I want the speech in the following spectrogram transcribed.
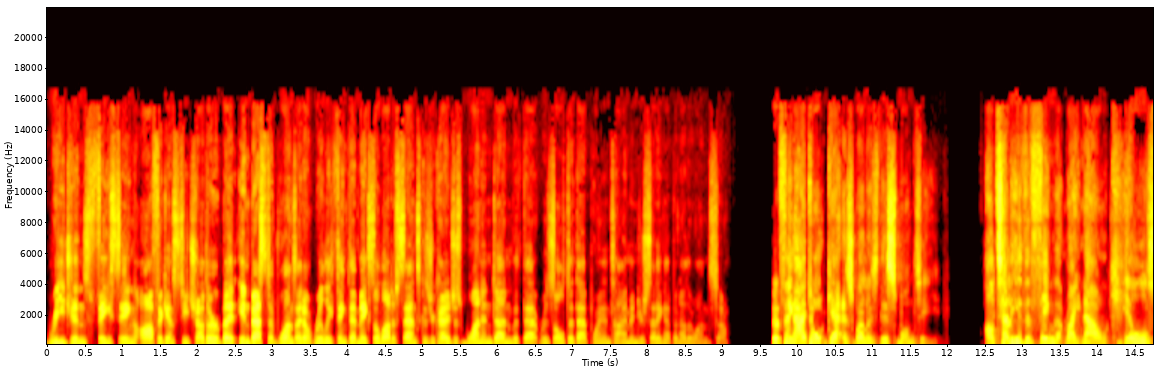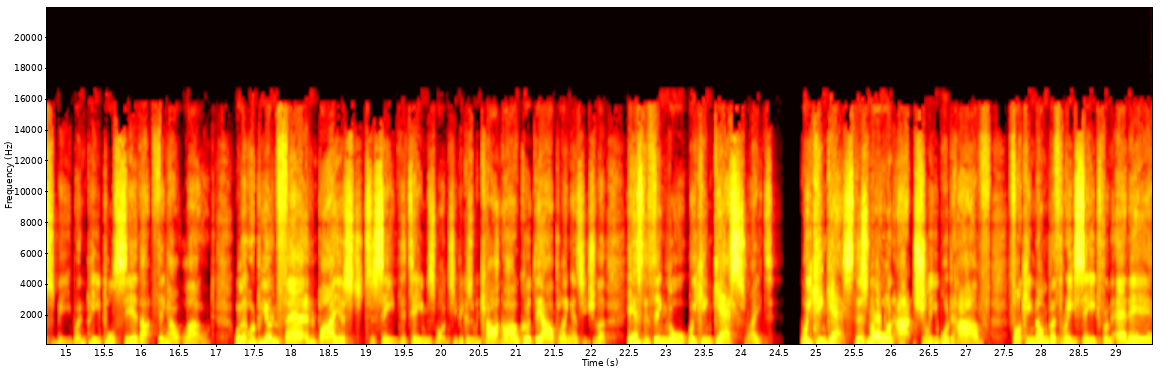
regions facing off against each other, but in best of ones, I don't really think that makes a lot of sense because you're kind of just one and done with that result at that point in time, and you're setting up another one. So the thing I don't get as well as this, Monty. I'll tell you the thing that right now kills me when people say that thing out loud. Well, it would be unfair and biased to seed the teams, Monty, because we can't know how good they are playing against each other. Here's the thing, though we can guess, right? We can guess. There's no one actually would have fucking number three seed from NA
